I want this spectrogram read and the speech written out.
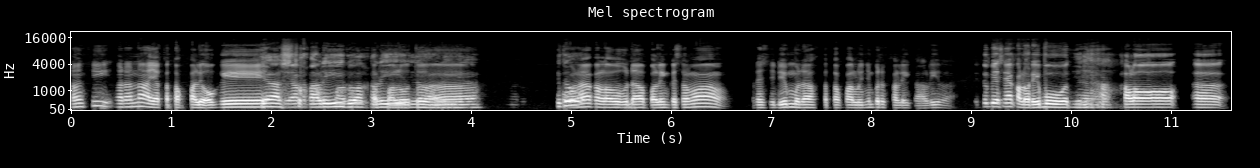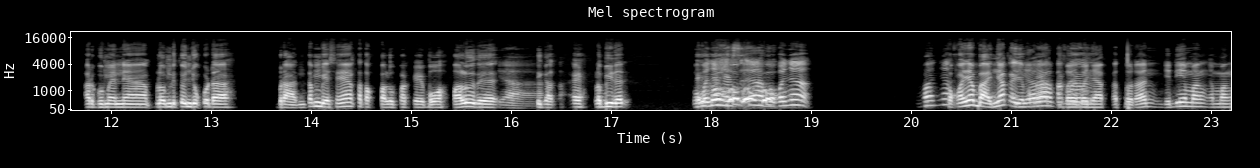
non sih karena ya ketok palu oge ya ya, sekali ketok palu, dua ketok kali palu tiga tuh, kali, ya. Itu Pokoknya kalau udah paling kesel mah presidium udah ketok palunya berkali-kali lah. Itu biasanya kalau ribut. Iya. kalau eh, argumennya belum ditunjuk udah berantem biasanya ketok palu pakai bawah palu tuh ya. Ya tiga eh lebih dari pokoknya Eh, kok- hes- kok- kok- pokoknya banyak pokoknya banyak aja Iyalah, pokoknya ba- banyak aturan. Jadi emang emang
